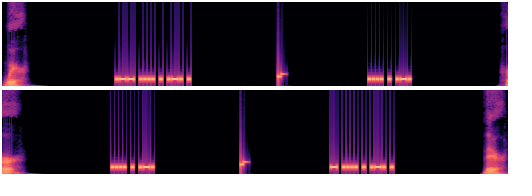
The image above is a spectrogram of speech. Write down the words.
Where? Her. There.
